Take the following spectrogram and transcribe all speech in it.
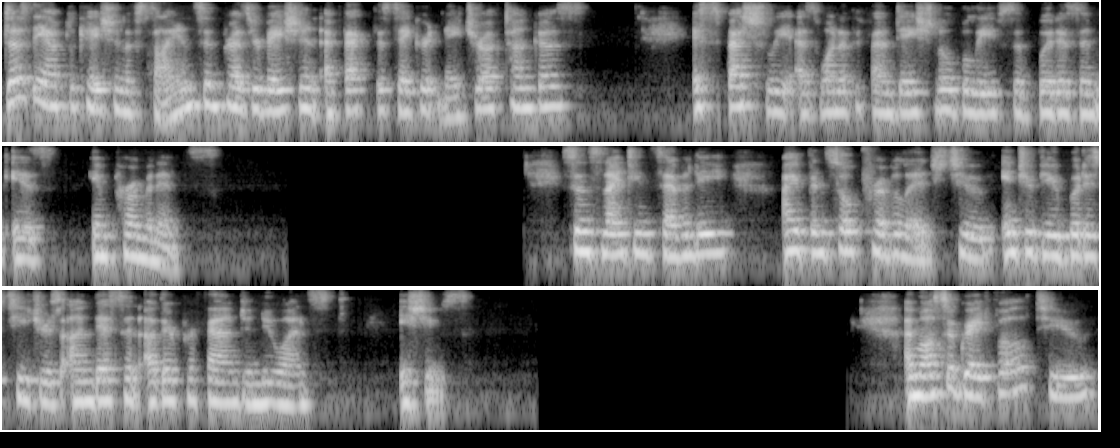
Does the application of science in preservation affect the sacred nature of thangkas? Especially as one of the foundational beliefs of Buddhism is impermanence. Since 1970, I've been so privileged to interview Buddhist teachers on this and other profound and nuanced issues. I'm also grateful to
